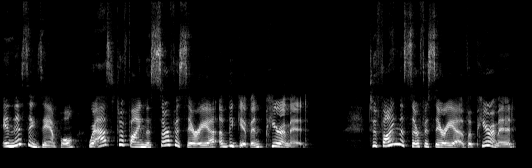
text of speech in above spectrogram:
In this example, we're asked to find the surface area of the given pyramid. To find the surface area of a pyramid,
